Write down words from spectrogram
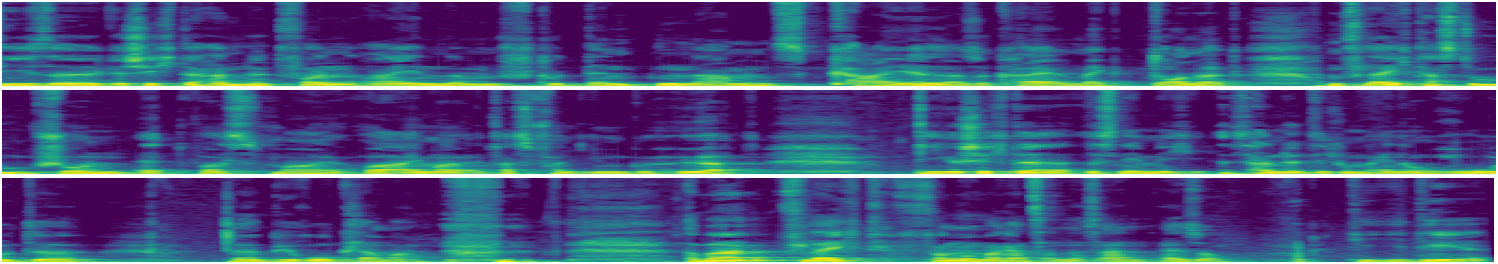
Diese Geschichte handelt von einem Studenten namens Kyle, also Kyle McDonald. Und vielleicht hast du schon etwas mal oder einmal etwas von ihm gehört. Die Geschichte ist nämlich, es handelt sich um eine rote äh, Büroklammer. Aber vielleicht fangen wir mal ganz anders an. Also die Idee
